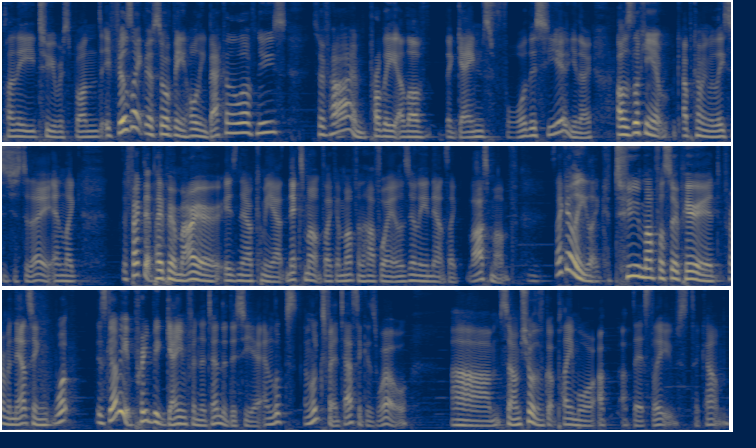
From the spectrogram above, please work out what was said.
plenty to respond. It feels like they've sort of been holding back on a lot of news so far, and probably a lot of the games for this year. You know, I was looking at upcoming releases just today, and like the fact that Paper Mario is now coming out next month, like a month and a half away, and it was only announced like last month. It's like only like a two month or so period from announcing what is going to be a pretty big game for Nintendo this year, and looks and looks fantastic as well. Um, so I'm sure they've got plenty more up up their sleeves to come.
